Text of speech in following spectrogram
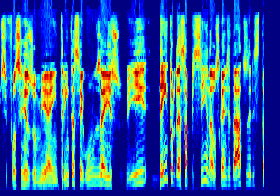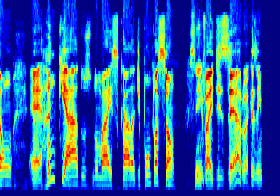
se fosse resumir aí em 30 segundos, é isso. E dentro dessa piscina, os candidatos eles estão é, ranqueados numa escala de pontuação. Sim. que vai de zero. Quer dizer,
